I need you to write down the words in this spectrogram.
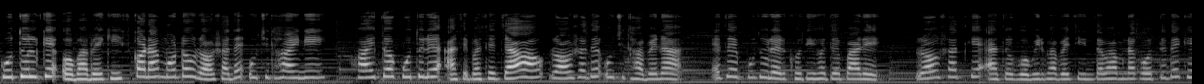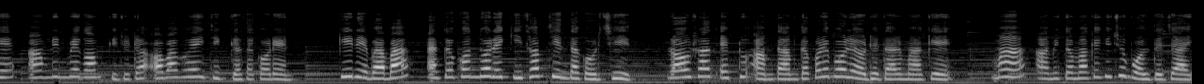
পুতুলকে ওভাবে কিস করা মোটেও রওশাদের উচিত হয়নি। হয়তো পুতুলের আশেপাশে যাওয়াও রওশাদের উচিত হবে না। এতে পুতুলের ক্ষতি হতে পারে। রওশাদকে এত গভীরভাবে চিন্তা ভাবনা করতে দেখে আমরিন বেগম কিছুটা অবাক হয়েই জিজ্ঞাসা করেন, কি রে বাবা, এতক্ষণ ধরে কী সব চিন্তা করছিস? রওশাদ একটু আমতা আমতা করে বলে ওঠে তার মাকে। মা, আমি তোমাকে কিছু বলতে চাই।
